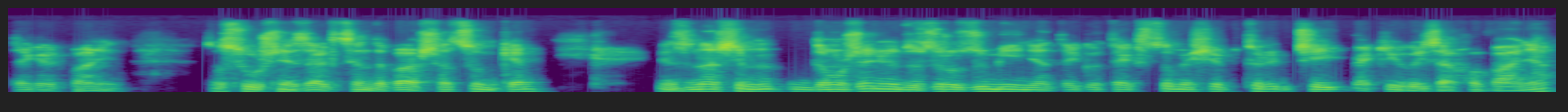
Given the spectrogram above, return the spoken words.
tak jak Pani to słusznie zaakcentowała szacunkiem. Więc w naszym dążeniu do zrozumienia tego tekstu, my się, czy jakiegoś zachowania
